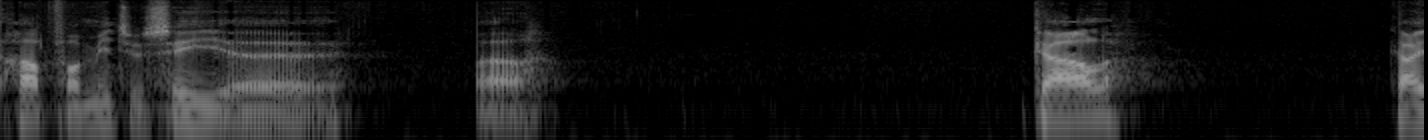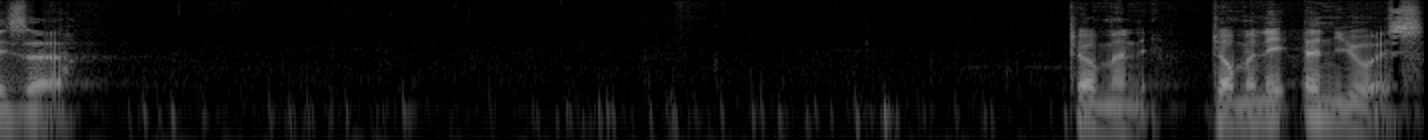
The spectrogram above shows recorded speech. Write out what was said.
hard for me to see, uh, well, Karl Kaiser. Germany, Germany and US.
